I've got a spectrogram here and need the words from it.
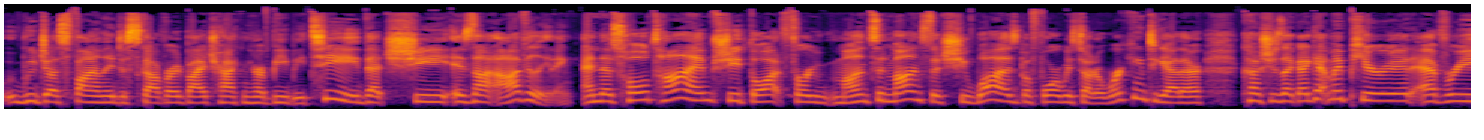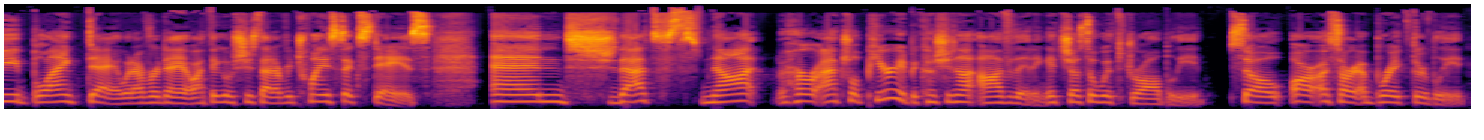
We just finally discovered by tracking her BBT that she is not ovulating. And this whole time, she thought for months and months that she was before we started working together because she's like, I get my period every blank day, whatever day. I think it was, she said every 26 days. And that's not her actual period because she's not ovulating. It's just a withdrawal bleed. So, or uh, sorry, a breakthrough bleed.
